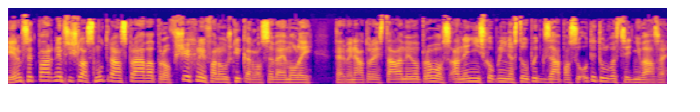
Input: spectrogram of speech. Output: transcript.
Jen před pár dny přišla smutná zpráva pro všechny fanoušky Karlose Vémoly. Terminátor je stále mimo provoz a není schopný nastoupit k zápasu o titul ve střední váze.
